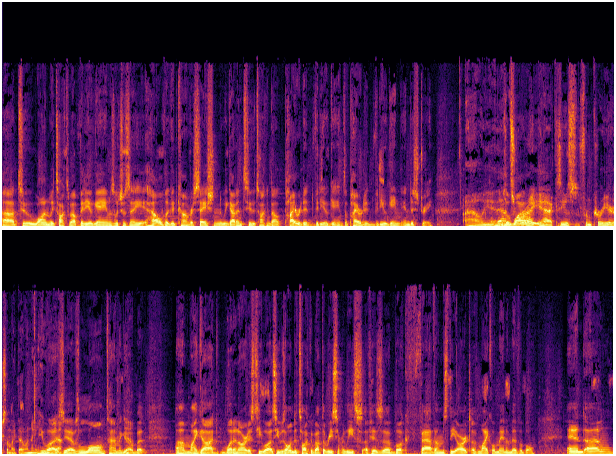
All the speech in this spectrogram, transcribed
Uh, to one, we talked about video games, which was a hell of a good conversation. We got into talking about pirated video games, the pirated video game industry. Oh yeah, was a that's while- right. Yeah, because he was from Korea or something like that, wasn't he? He was, yeah. it was a long time ago, but um, my God, what an artist he was. He was on to talk about the recent release of his uh, book, Fathoms The Art of Michael Manomivibul. And um,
